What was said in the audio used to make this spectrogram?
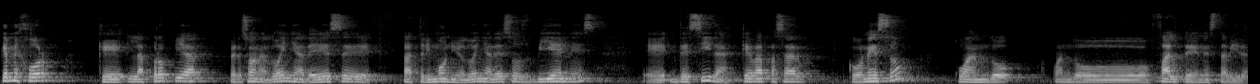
qué mejor que la propia persona dueña de ese patrimonio, dueña de esos bienes, eh, decida qué va a pasar con eso cuando, cuando falte en esta vida.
